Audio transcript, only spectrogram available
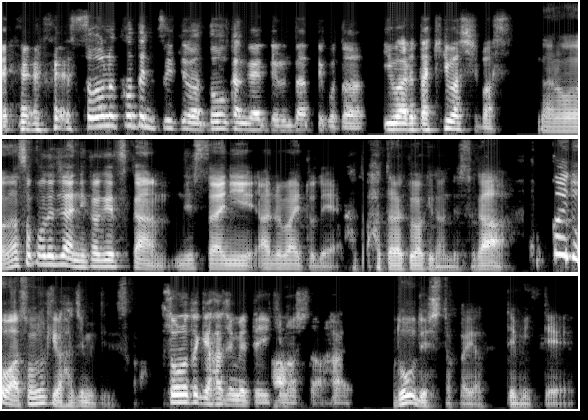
いので そのことについてはどう考えてるんだってことは言われた気はします。なるほど。そこでじゃあ2ヶ月間、実際にアルバイトで働くわけなんですが、北海道はその時が初めてですか？その時初めて行きました。はい。どうでしたか、やってみて。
